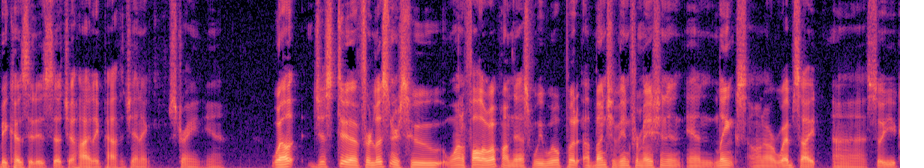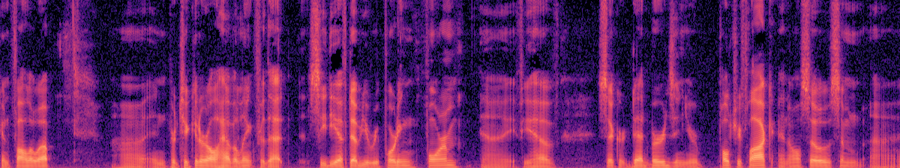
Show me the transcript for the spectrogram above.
Because it is such a highly pathogenic strain. Yeah. Well, just uh, for listeners who want to follow up on this, we will put a bunch of information and, and links on our website uh, so you can follow up. Uh, in particular, I'll have a link for that CDFW reporting form uh, if you have sick or dead birds in your poultry flock, and also some uh,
